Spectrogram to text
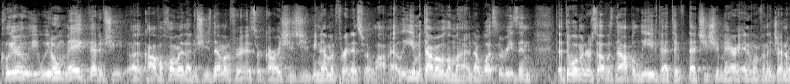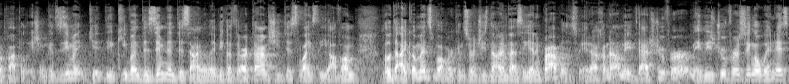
clearly we don't make that if she uh, kavachomer that if she's neman for isra kar she should be neman for an isra lav. Now, what's the reason that the woman herself is not believed that that she should marry anyone from the general population? Because kivan there are times she dislikes the yavam lo daiko mitzvah. We're concerned she's not investigating properly. So if that's true for her, maybe it's true for a single witness.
